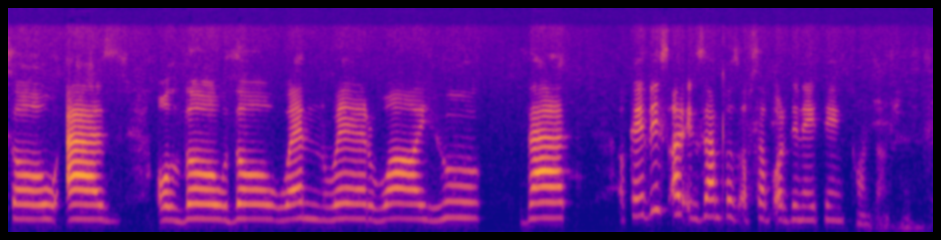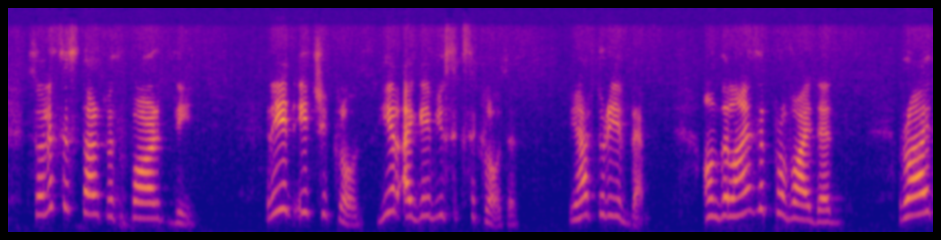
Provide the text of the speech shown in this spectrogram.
so, as, although, though, when, where, why, who, that. Okay, these are examples of subordinating conjunctions. So let's start with part D. Read each clause. Here I gave you six clauses. You have to read them. On the lines provided, write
